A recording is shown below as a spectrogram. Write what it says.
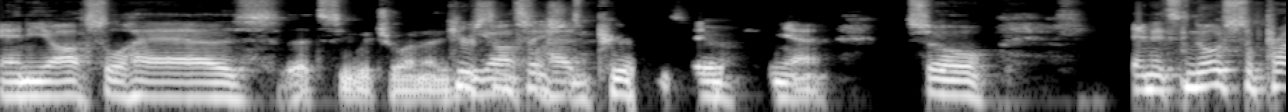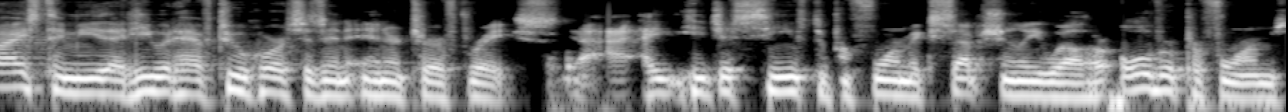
and he also has, let's see which one. Pure he also has Pure Sensation. Yeah. So, and it's no surprise to me that he would have two horses in an inner turf race. I, I, he just seems to perform exceptionally well or overperforms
